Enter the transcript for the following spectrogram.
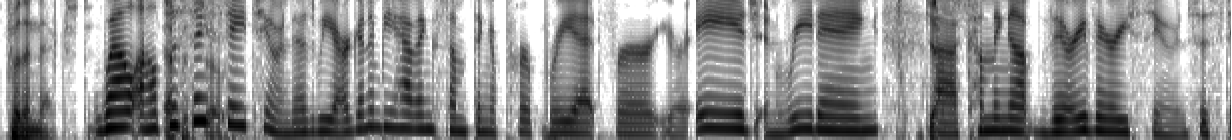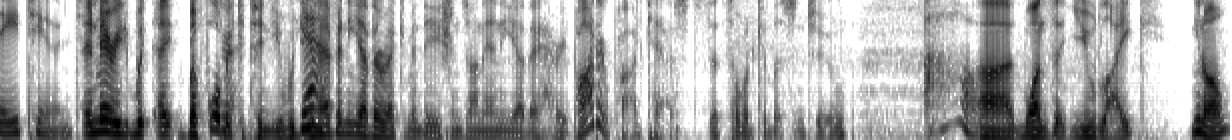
for the next. Well, I'll just say stay tuned as we are going to be having something appropriate for your age and reading Yes. uh, coming up very, very soon. So stay tuned. And Mary, would, uh, before we continue, would you have any other recommendations on any other Harry Potter podcasts that someone could listen to? Oh. Uh, ones that you like? You know,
